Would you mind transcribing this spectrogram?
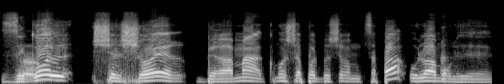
זה. גול של שוער ברמה כמו שהפועל באר שבע מצפה, הוא לא אמור ל-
